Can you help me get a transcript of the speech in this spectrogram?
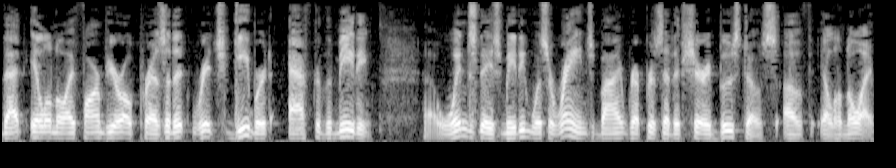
That Illinois Farm Bureau President Rich Guebert after the meeting. Uh, Wednesday's meeting was arranged by Representative Cheri Bustos of Illinois.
